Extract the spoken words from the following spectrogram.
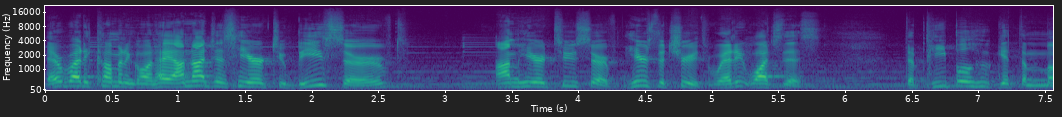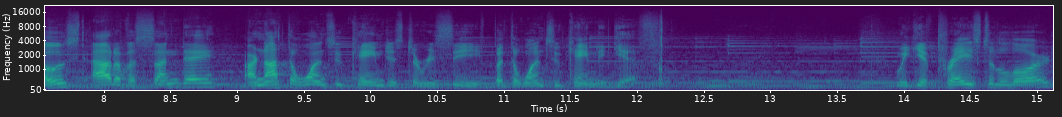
Everybody coming and going, hey, I'm not just here to be served, I'm here to serve. Here's the truth. Ready? Watch this. The people who get the most out of a Sunday are not the ones who came just to receive, but the ones who came to give. We give praise to the Lord,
